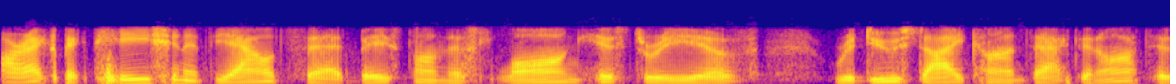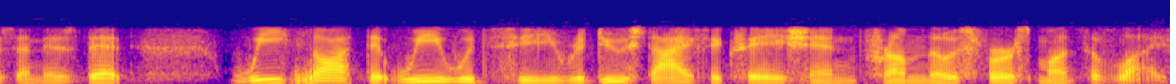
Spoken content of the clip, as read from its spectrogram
Our expectation at the outset, based on this long history of reduced eye contact in autism, is that we thought that we would see reduced eye fixation from those first months of life.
